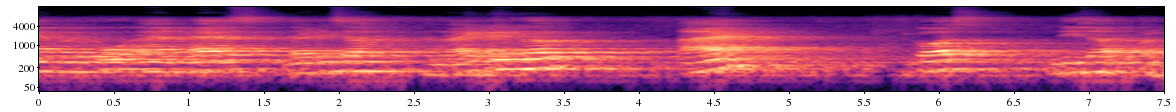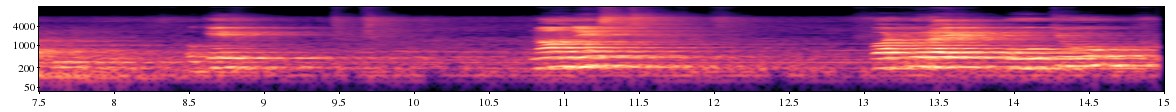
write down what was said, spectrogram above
angle O and S. That is a right angle. And because these are perpendicular. Okay? Now next what you write? OQ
